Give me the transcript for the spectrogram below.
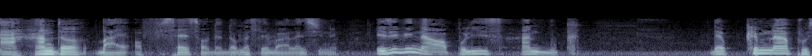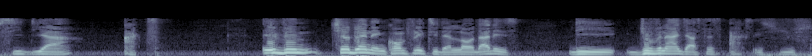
are handled by officers of the domestic violence unit. It's even our police handbook, the Criminal Procedure Act. Even children in conflict with the law, that is the Juvenile Justice Act, is used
